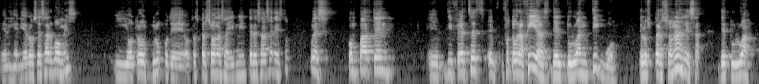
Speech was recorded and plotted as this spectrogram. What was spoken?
el ingeniero César Gómez y otro grupo de otras personas ahí muy interesadas en esto, pues comparten eh, diversas eh, fotografías del Tuluá antiguo, de los personajes de Tuluá.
